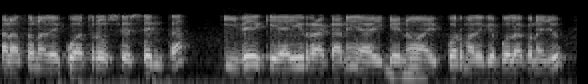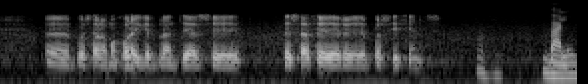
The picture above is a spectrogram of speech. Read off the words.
a la zona de 460, y ve que ahí racanea y que no hay forma de que pueda con ello, eh, pues a lo mejor hay que plantearse deshacer eh, posiciones. Vale.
